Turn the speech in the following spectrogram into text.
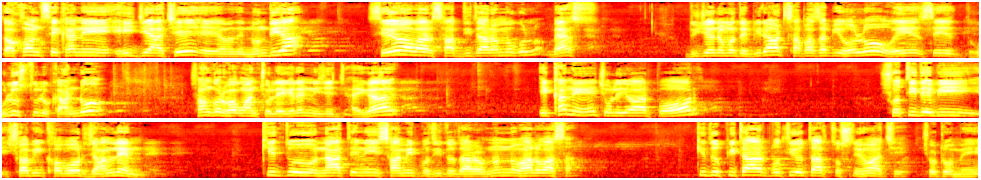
তখন সেখানে এই যে আছে আমাদের নন্দিয়া, সেও আবার সাপ দিতে আরম্ভ করল। ব্যাস দুজনের মধ্যে বিরাট সাফাসাফি হলো, হয়ে সে হুলুস্থুলু কাণ্ড। শঙ্কর ভগবান চলে গেলেন নিজের জায়গায়। এখানে চলে যাওয়ার পর সতীদেবী সবই খবর জানলেন, কিন্তু না তিনি স্বামীর প্রতি তো তার অনন্য ভালোবাসা। কিন্তু পিতার প্রতিও তার তো স্নেহ আছে, ছোট মেয়ে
